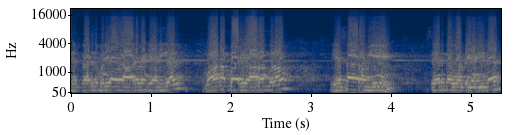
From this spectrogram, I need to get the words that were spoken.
இதற்கு அடுத்தபடியாக ஆட வேண்டிய அணிகள் வானம்பாடி ஆலங்குளம் எஸ்ஆர்எம் ஏ சேர்ந்த கோட்டை அணியினர்.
